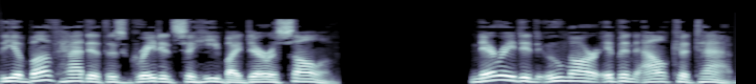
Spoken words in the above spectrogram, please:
The above hadith is graded Sahih by Darussalam. Narrated Umar ibn al-Khattab,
